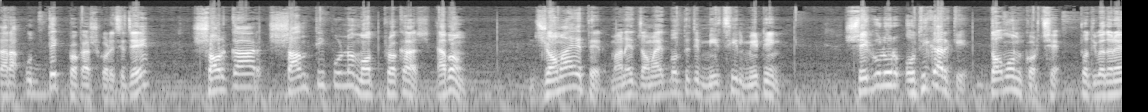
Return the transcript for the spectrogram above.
তারা উদ্বেগ প্রকাশ করেছে যে সরকার শান্তিপূর্ণ মত প্রকাশ এবং জমায়েতের মানে জমায়েত বলতে যে মিছিল, মিটিং, সেগুলোর অধিকারকে দমন করছে। প্রতিবেদনে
